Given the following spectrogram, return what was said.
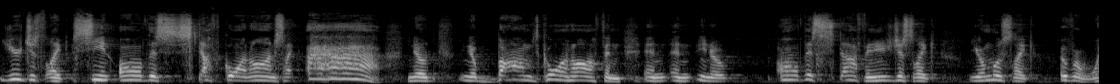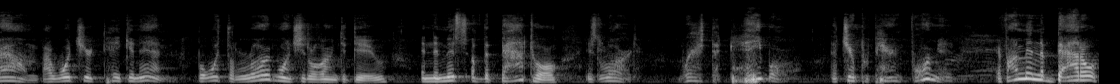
you're just like seeing all this stuff going on. It's like, ah, you know, you know, bombs going off and and and you know, all this stuff, and you're just like, you're almost like overwhelmed by what you're taking in. But what the Lord wants you to learn to do in the midst of the battle is, Lord, where's the table that you're preparing for me? If I'm in the battle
